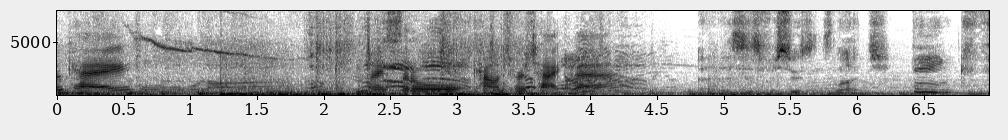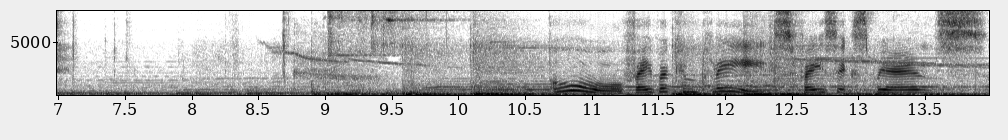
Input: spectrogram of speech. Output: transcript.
Okay. Nice little counterattack there. Uh, this is for Susan's lunch. Thanks. Ooh, favor complete. Face experience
